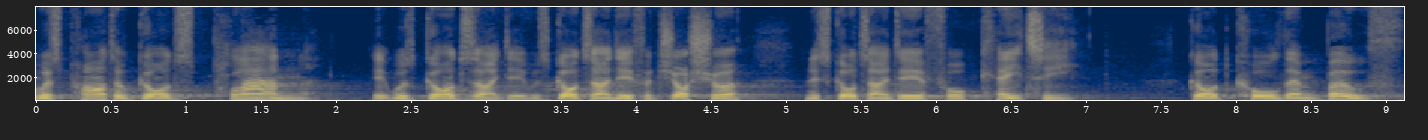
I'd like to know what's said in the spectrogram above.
was part of God's plan. It was God's idea. It was God's idea for Joshua, and it's God's idea for Katie. God called them both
